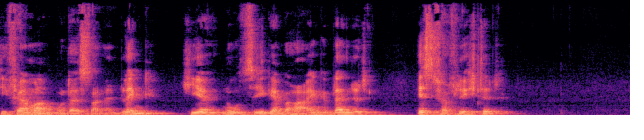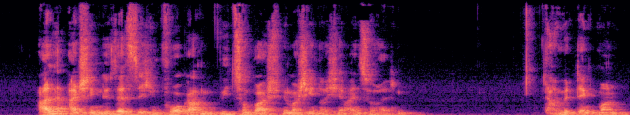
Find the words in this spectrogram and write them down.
die Firma, und da ist dann ein Blank, hier NotCE GmbH eingeblendet, ist verpflichtet, alle einschlägigen gesetzlichen Vorgaben, wie zum Beispiel Maschinenrechte, einzuhalten. Damit denkt man,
